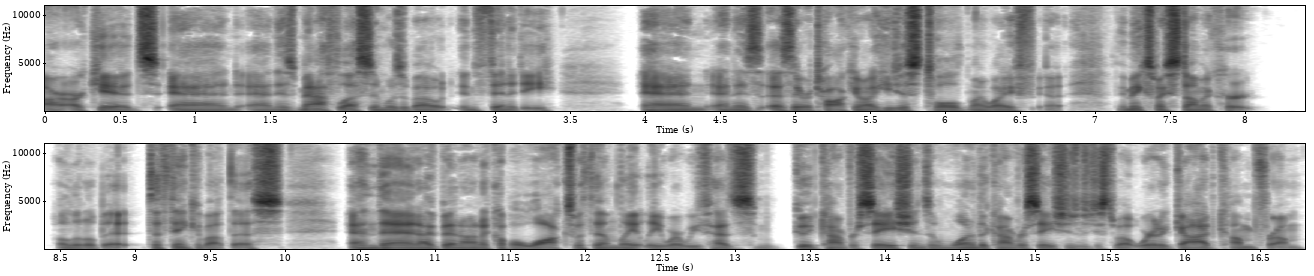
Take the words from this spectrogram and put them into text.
our, our kids, and and his math lesson was about infinity, and and as as they were talking about, he just told my wife, uh, it makes my stomach hurt a little bit to think about this. And then I've been on a couple walks with him lately where we've had some good conversations, and one of the conversations was just about where did God come from,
